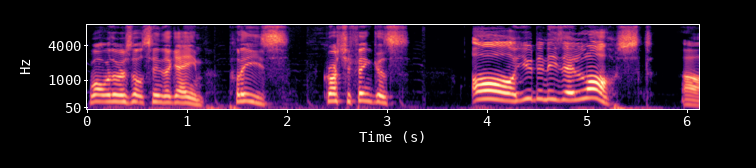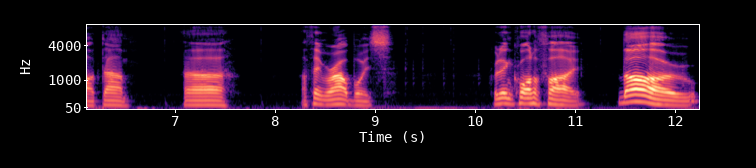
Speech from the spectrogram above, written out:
What were the results in the game? Please. Cross your fingers. Oh, Udinese lost. Oh, damn. Uh, I think we're out, boys. We didn't qualify. No.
